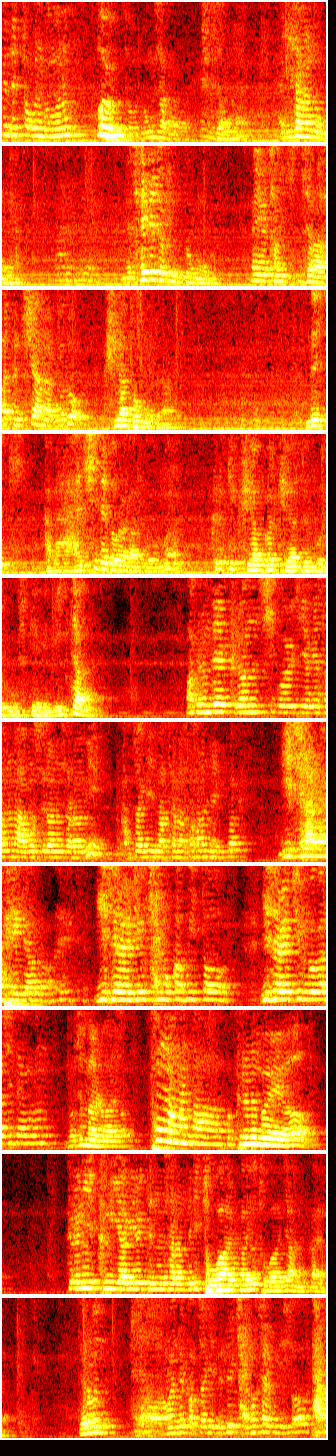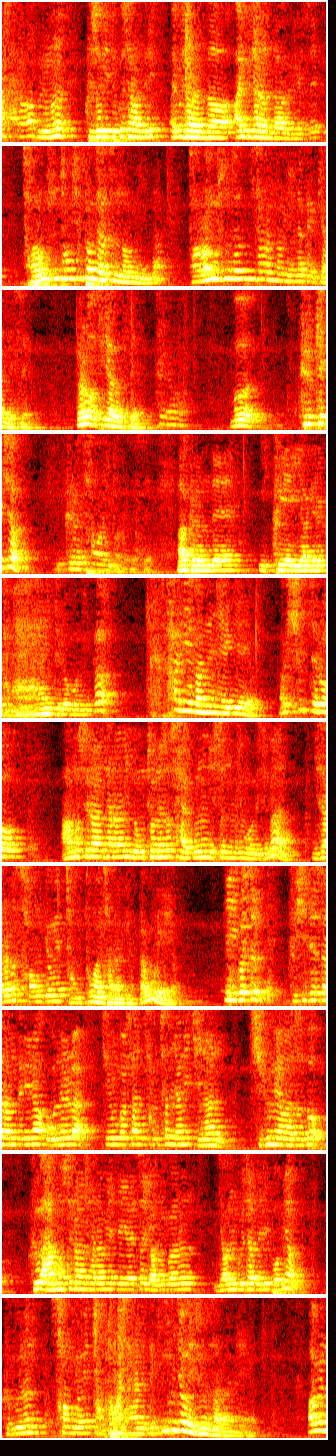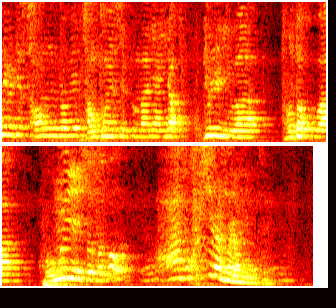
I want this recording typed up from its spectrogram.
근데 조금 보면은 어유 저 농사가 주잖아요. 아, 이상한 동네야. 세계적인 동네고. 아, 이거 참 이상한 하여튼 희한하고도 귀한 동네더라고. 근데 가만히 시대 돌아가는 거 보면 그렇게 귀한 걸 귀한 줄 모르고 우습게 여기는 게 있잖아. 아 그런데 그런 시골 지역에 사는 아모스라는 사람이 갑자기 나타나서 하는 얘기가 이스라엘 회개하라. 이스라엘 지금 잘못 가고 있다. 이스라엘 지금과 같이 되면 요즘 말로 말해서 폭망한다. 뭐 그러는 거예요. 그러니 그 이야기를 듣는 사람들이 좋아할까요? 좋아하지 않을까요? 여러분 조용한데 갑자기 너희들 잘못 살고 있어? 바로 살아. 그러면 그 소리 듣고 사람들이 아이고 잘한다 아이고 잘한다 그러겠어요? 저런 무슨 정신병자 같은 놈이 있나? 저런 무슨 저 이상한 놈이 있나? 그렇게 하겠어요. 여러분 어떻게 하겠어요? 뭐 그렇겠죠? 그런 상황이 벌어졌어요. 아 그런데 이 그의 이야기를 가만히 들어보니까 사리에 맞는 얘기예요. 아, 실제로 아모스라는 사람이 농촌에서 살고는 있었는지 모르지만 이 사람은 성경에 정통한 사람이었다고 그래요. 이것은 그 시대 사람들이나 오늘날 지금 벌써 한 3천 년이 지난 지금에 와서도 그 아모스라는 사람에 대해서 연구하는 연구자들이 보면 그분은 성경에 정통한 사람이었다고 인정해 주는 사람이에요. 아 그런데 그렇게 성경에 정통했을 뿐만이 아니라 윤리와 도덕과 공의에 있어서도 아주 확실한 사람이었어요.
